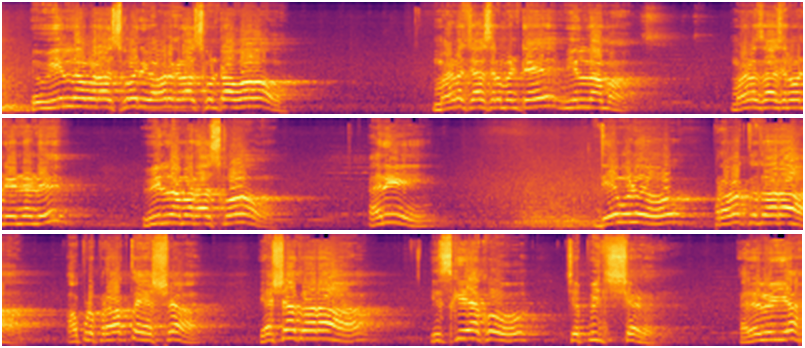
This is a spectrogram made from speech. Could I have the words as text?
నువ్వు వీలునామా రాసుకో నువ్వు ఎవరికి రాసుకుంటావో? మరణ శాసనం అంటే వీలునామా. మరణ శాసనం అంటే ఏంటండి? వీలునామా రాసుకో అని దేవుడు ప్రవక్త ద్వారా అప్పుడు ప్రవక్త యశ యశ ద్వారా ఇస్కియాకు చెప్పించాడు. అలెలుయ్య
